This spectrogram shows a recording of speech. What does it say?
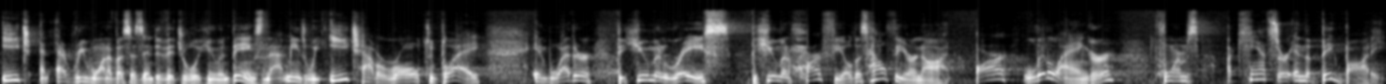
each and every one of us as individual human beings. And that means we each have a role to play in whether the human race, the human heart field is healthy or not. Our little anger forms a cancer in the big body.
